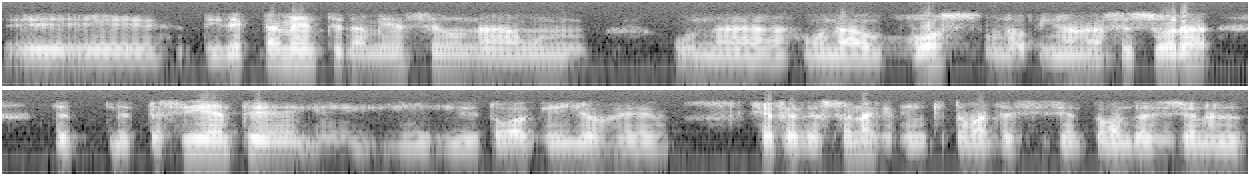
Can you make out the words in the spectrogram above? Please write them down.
eh, directamente también ser una, una, una voz, una opinión asesora del presidente y, de todos aquellos eh, jefes de zona que tienen que tomar decisión, tomando decisiones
